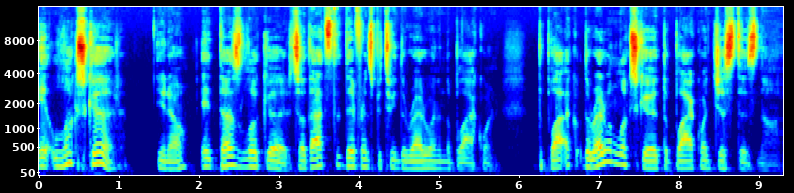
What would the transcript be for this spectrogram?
it looks good. You know, it does look good. So that's the difference between the red one and the black one. The black, the red one looks good. The black one just does not.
